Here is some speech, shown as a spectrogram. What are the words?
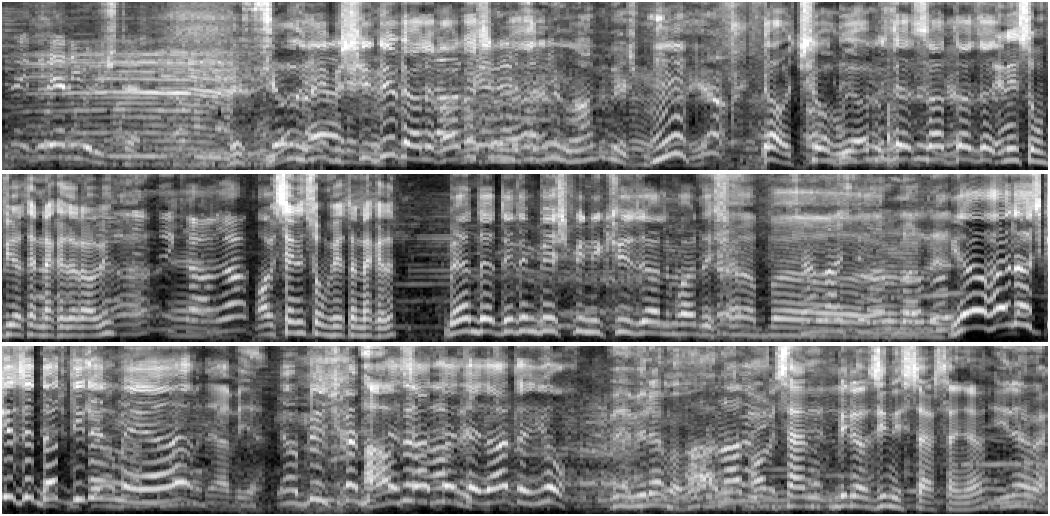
Direniyor işte. Ya iyi bir şey değil Ali kardeşim ya. Senin abi beş buçuk ya. Ya çok ya bize satacak. Senin son fiyatın ne kadar abi? Abi senin son fiyatın ne kadar? Ben de dedim 5200 alayım kardeşim. Sen kaç diyorsun abi? Ya hala kimse da direnme ya. Abi ya. Ya 5 lira Aldın bize satacağız artık yok. Ben veremem abi. Abi sen biraz in istersen ya. Yine bak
